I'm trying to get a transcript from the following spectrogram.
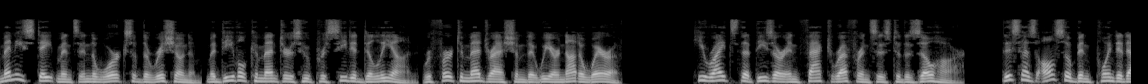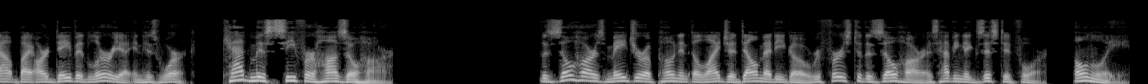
Many statements in the works of the Rishonim medieval commenters who preceded de Leon refer to Medrashim that we are not aware of. He writes that these are in fact references to the Zohar. This has also been pointed out by R. David Luria in his work, Kadmut Sefer HaZohar. The Zohar's major opponent Elijah Delmedigo refers to the Zohar as having existed for only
